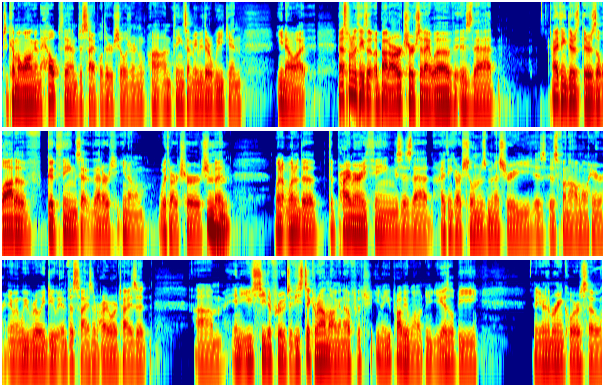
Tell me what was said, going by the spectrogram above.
to come along and help them disciple their children uh, on things that maybe they're weak in? You know, I, that's one of the things that, about our church that I love is that I think there's there's a lot of good things that, that are you know with our church, but Mhm. one one of the the primary things is that I think our children's ministry is is phenomenal here, and we really do emphasize and prioritize it. Um, and you see the fruits if you stick around long enough, which you know you probably won't. You, you guys will be, you know, you're in the Marine Corps, so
